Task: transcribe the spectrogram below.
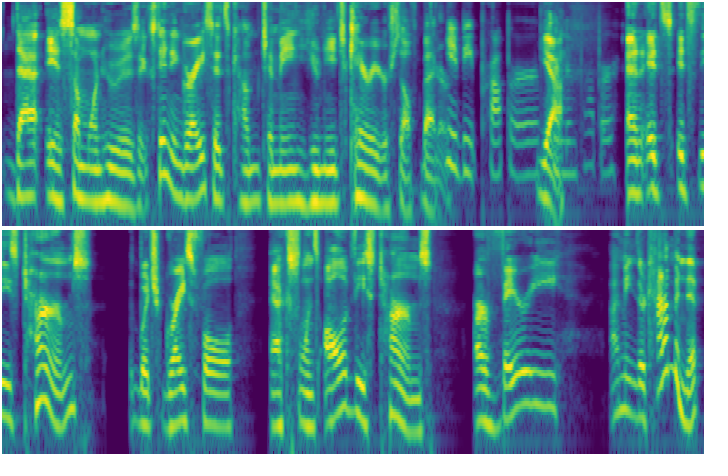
that is someone who is extending grace, it's come to mean you need to carry yourself better. You'd be proper, Yeah. and proper. and it's it's these terms which graceful excellence all of these terms are very i mean they're kind of manip-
